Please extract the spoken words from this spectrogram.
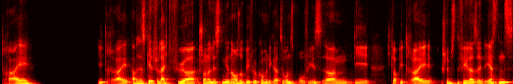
drei, die drei, aber das gilt vielleicht für Journalisten genauso wie für Kommunikationsprofis. Ähm, die, ich glaube, die drei schlimmsten Fehler sind erstens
